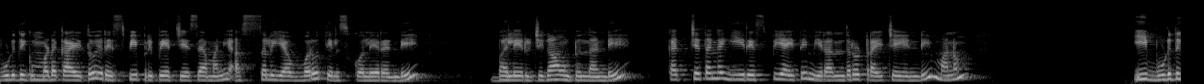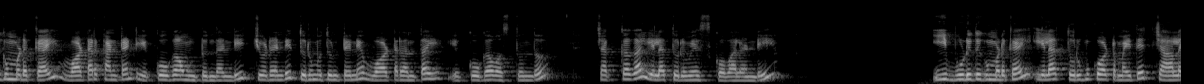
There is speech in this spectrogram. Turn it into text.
బూడిది గుమ్మడికాయతో రెసిపీ ప్రిపేర్ చేశామని అస్సలు ఎవ్వరూ తెలుసుకోలేరండి. భలే రుచిగా ఉంటుందండి. ఖచ్చితంగా ఈ రెసిపీ అయితే మీరందరూ ట్రై చేయండి. మనం ఈ బూడిది గుమ్మడికాయ వాటర్ కంటెంట్ ఎక్కువగా ఉంటుందండి. చూడండి తురుముతుంటేనే వాటర్ అంతా ఎక్కువగా వస్తుందో. చక్కగా ఇలా తురిమేసుకోవాలండి. ఈ బూడిద గుమ్మడికాయ ఇలా తురుముకోవటం అయితే చాలా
